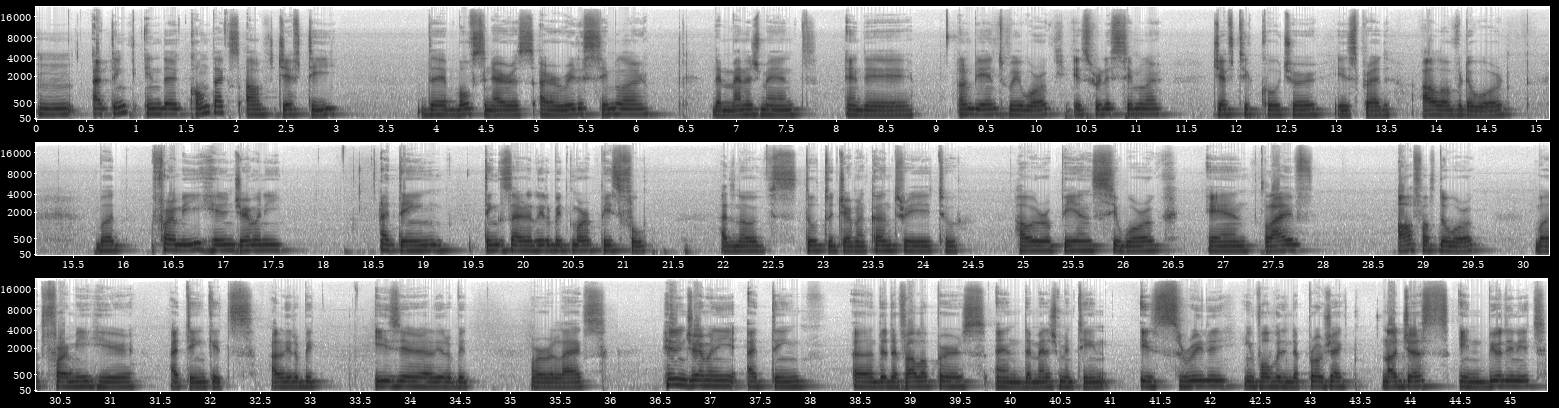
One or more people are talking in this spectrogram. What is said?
Mm, I think in the context of GFT, the both scenarios are really similar. The management and the ambient we work is really similar. GFT culture is spread all over the world. But for me here in Germany, I think things are a little bit more peaceful. I don't know if it's due to German country, to how Europeans see work and life off of the work. But for me here, I think it's a little bit easier, a little bit more relaxed. Here in Germany, I think uh, the developers and the management team is really involved in the project, not just in building it,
